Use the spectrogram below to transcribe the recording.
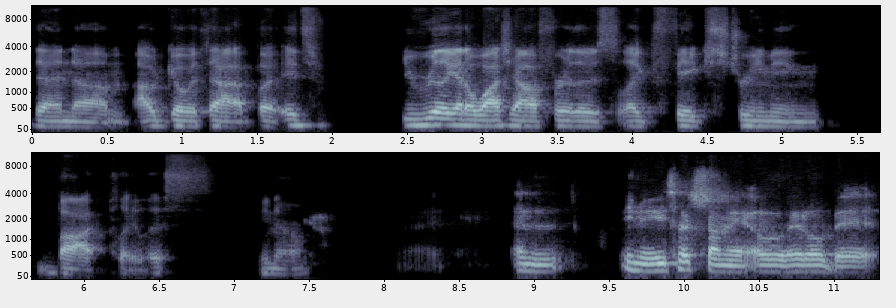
then um, i would go with that. But it's you really got to watch out for those like fake streaming bot playlists you know? And you know, you touched on it a little bit,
